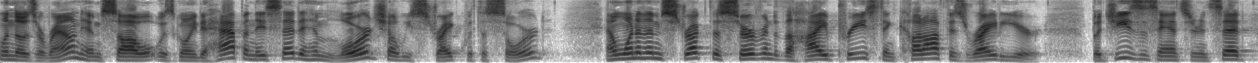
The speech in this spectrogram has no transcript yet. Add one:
When those around him saw what was going to happen, they said to him, Lord, shall we strike with the sword? And one of them struck the servant of the high priest and cut off his right ear. But Jesus answered and said,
